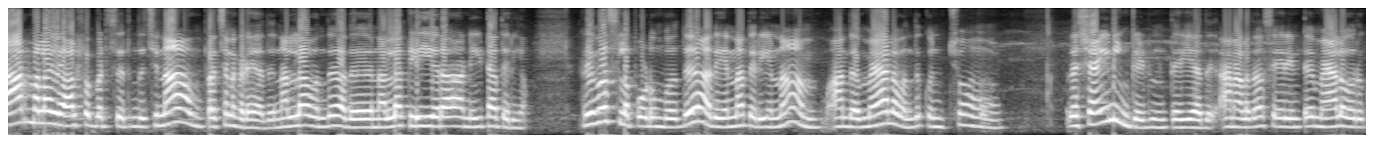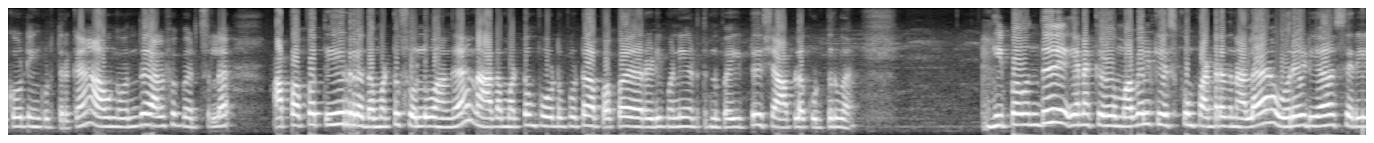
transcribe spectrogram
நார்மலாக ஆல்ஃபபெட்ஸ் இருந்துச்சுன்னா பிரச்சனை கிடையாது. நல்லா வந்து அது நல்லா கிளியராக நீட்டாக தெரியும். ரிவர்ஸில் போடும்போது அது என்ன தெரியும்னா அந்த மேலே வந்து கொஞ்சம் இந்த ஷைனிங் தெரியாது. அதனால தான் சரின்ட்டு மேலே ஒரு கோட்டிங் கொடுத்துருக்கேன். அவங்க வந்து ஆல்ஃபபெட்ஸில் அப்பப்போ தீர்றதை மட்டும் சொல்லுவாங்க. நான் அதை மட்டும் போட்டு போட்டு அப்பப்போ ரெடி பண்ணி எடுத்துகிட்டு போயிட்டு ஷாப்பில் கொடுத்துருவேன். இப்போ வந்து எனக்கு மொபைல் கேஸுக்கும் பண்ணுறதுனால ஒரேடியாக சரி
